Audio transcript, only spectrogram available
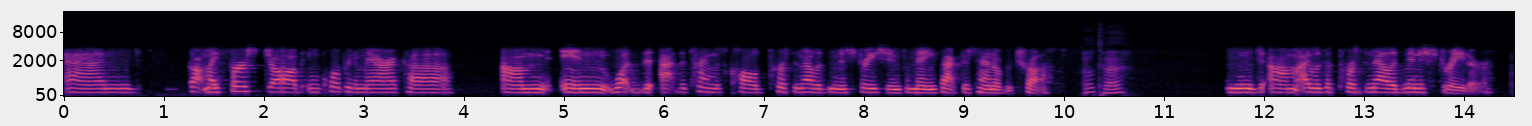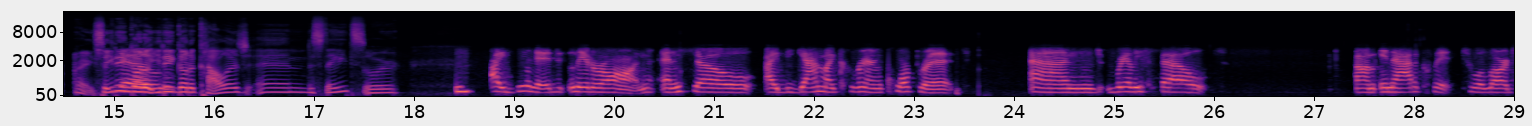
and got my first job in corporate America um, in what the, at the time was called personnel administration for Manufacturers Hanover Trust. okay. And um, I was a personnel administrator. All right. So you didn't go to you didn't go to college in the states or I did later on. And so I began my career in corporate and really felt um, inadequate to a large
